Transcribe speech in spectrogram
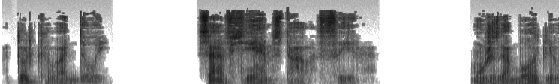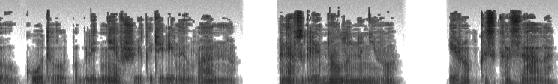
а только водой. Совсем стало сыро. Муж заботливо укутывал побледневшую Екатерину Ивановну. Она взглянула на него и робко сказала, «Как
